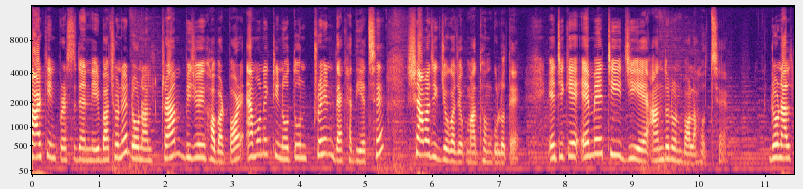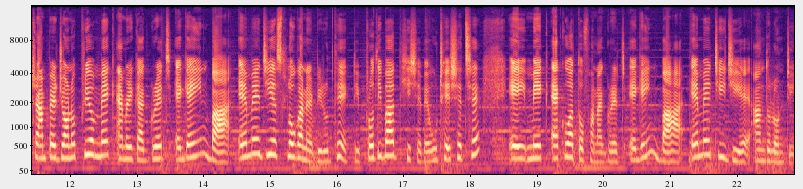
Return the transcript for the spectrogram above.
মার্কিন প্রেসিডেন্ট নির্বাচনে ডোনাল্ড ট্রাম্প বিজয়ী হবার পর এমন একটি নতুন ট্রেন্ড দেখা দিয়েছে সামাজিক যোগাযোগ মাধ্যমগুলোতে। এটিকে এমএটিজিএ আন্দোলন বলা হচ্ছে। ডোনাল্ড ট্রাম্পের জনপ্রিয় মেক আমেরিকা গ্রেট এগেইন বা এমএজিএ স্লোগানের বিরুদ্ধে একটি প্রতিবাদ হিসেবে উঠে এসেছে এই make aqua tofana great again বা এমএটিজিএ আন্দোলনটি।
